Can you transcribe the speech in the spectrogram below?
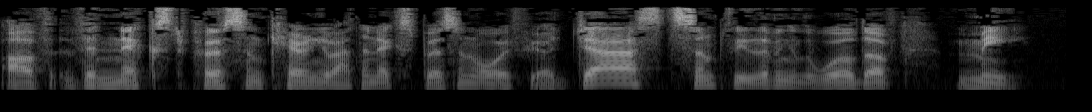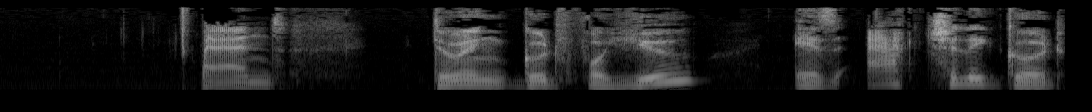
of the next person, caring about the next person, or if you're just simply living in the world of me? And doing good for you is actually good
